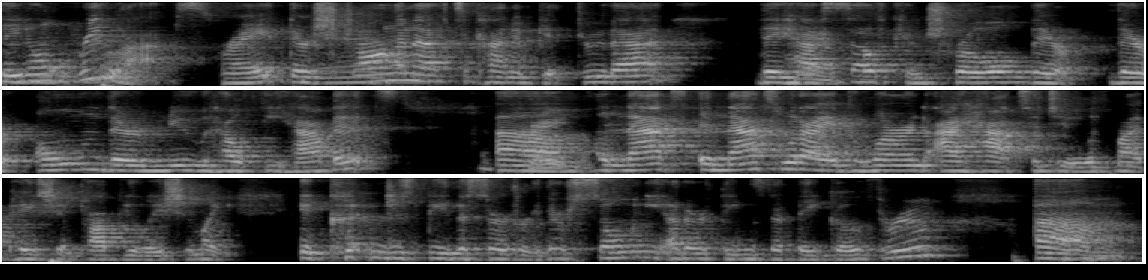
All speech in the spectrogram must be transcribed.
they don't mm-hmm. relapse, right? They're yeah. strong enough to kind of get through that. They have yeah. self-control, they're they're own their new healthy habits. Um, and that's and that's what I've learned I had to do with my patient population. Like it couldn't just be the surgery. There's so many other things that they go through um,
